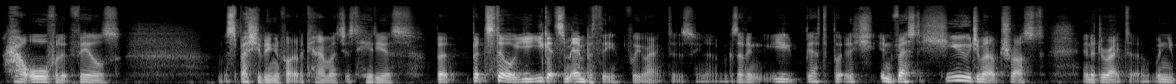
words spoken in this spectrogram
how awful it feels, especially being in front of a camera. It's just hideous. But but still, you, you get some empathy for your actors, you know, because I think you have to put a, invest a huge amount of trust in a director when you,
